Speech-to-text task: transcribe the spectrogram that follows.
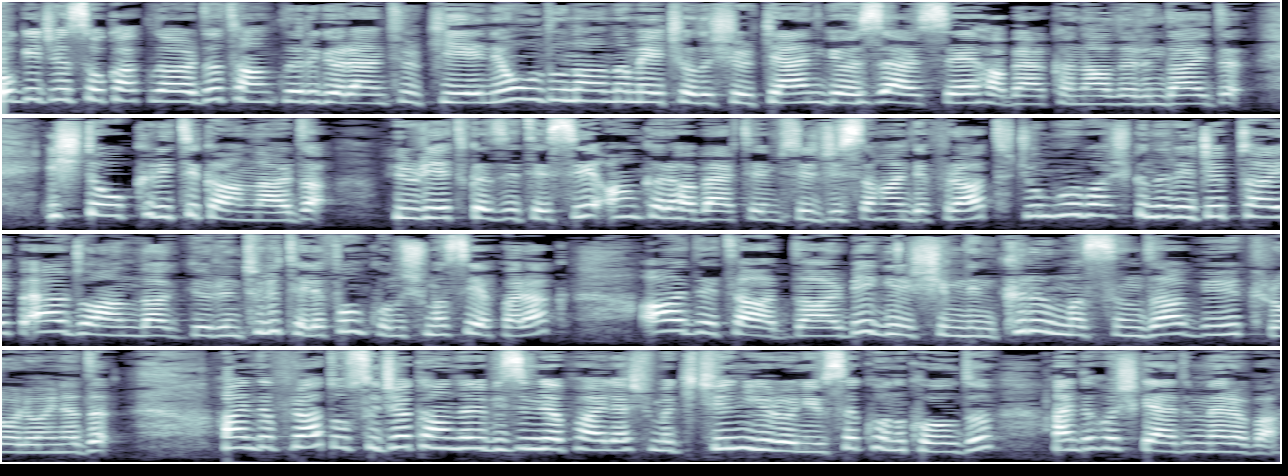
O gece sokaklarda tankları gören Türkiye ne olduğunu anlamaya çalışırken gözlerse haber kanallarındaydı. İşte o kritik anlarda Hürriyet gazetesi Ankara Haber temsilcisi Hande Fırat, Cumhurbaşkanı Recep Tayyip Erdoğan'la görüntülü telefon konuşması yaparak adeta darbe girişiminin kırılmasında büyük rol oynadı. Hande Fırat o sıcak anları bizimle paylaşmak için Euronews'a konuk oldu. Hande hoş geldin merhaba.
